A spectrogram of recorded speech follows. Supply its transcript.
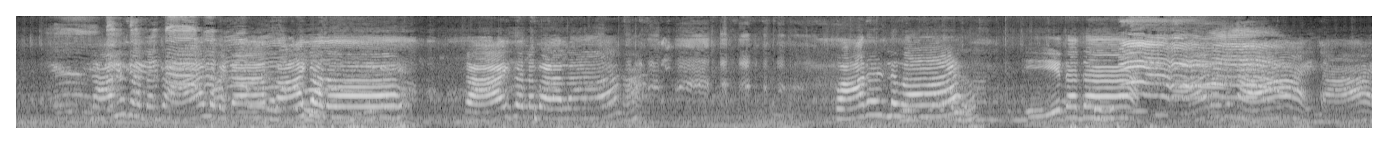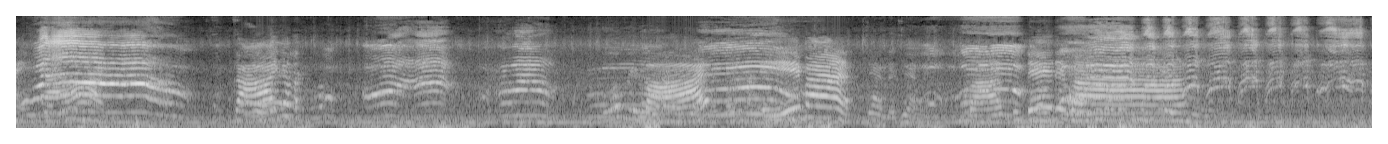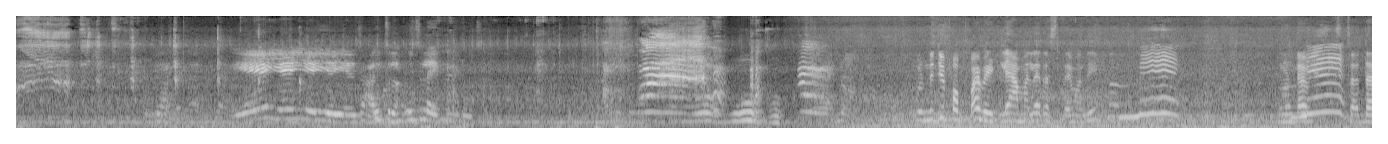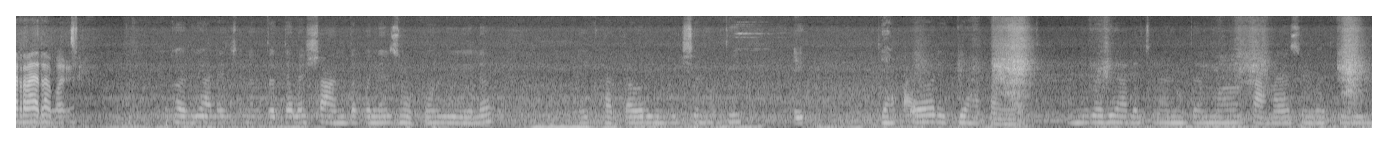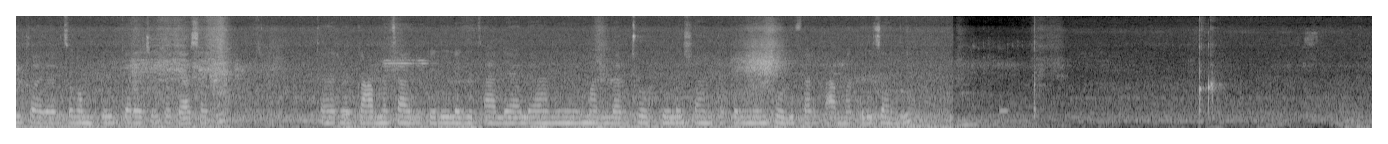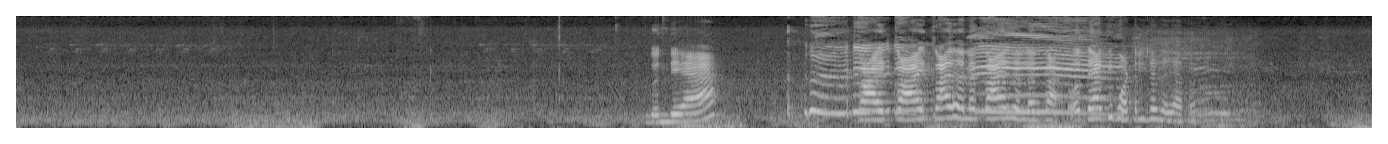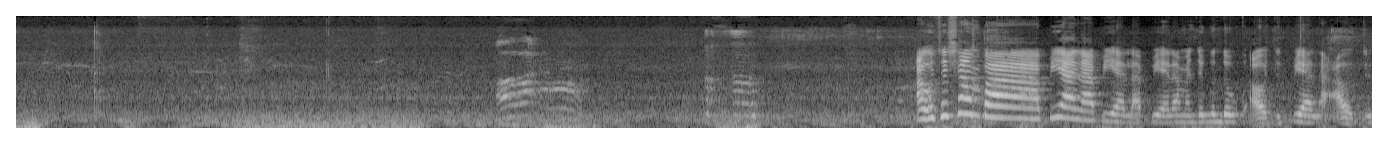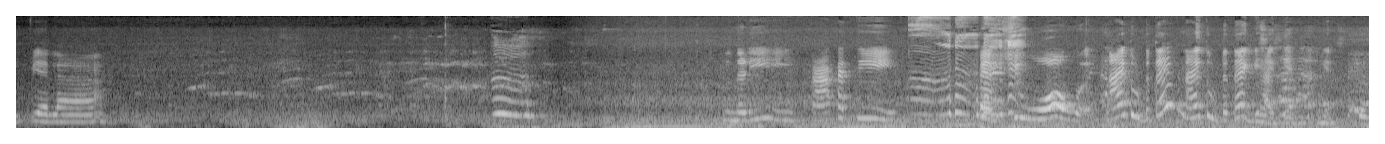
झालं दादा झालं बेटा. काय झालं? झालं बाळाला? का रडलं बाळ? ए दादा. नाही नाही काय बाळ? ए बाळ. बाळ कुठे रे बाळ? ये ये ये ये ये. झालं. उचला उचला एक मिनिट. गुंडूचे पप्पा भेटले आम्हाला रस्त्यामध्ये. गुंडाचा दरारा बघा. घरी आल्याच्यानंतर त्याला शांतपणे झोपून दिलेलं एक हातावर इंजेक्शन होती एक ह्या पायावर एक ह्या पायावर आणि घरी आल्याच्यानंतर मग कामाला सुरुवात केलेली कलरचं कंप्लीट करायचं होतं त्यासाठी. तर कामं चालू केली लगेच आले आले आणि मल्हार झोपलेलं शांतपणे थोडीफार कामं तरी झाली. गंद्या? काय काय काय झालं काय झालं काय? ओ त्या ती बॉटल दे जातात आवच शांबा पियाला पियाला पियाला म्हणजे गुंद आवचत पियाला आवचत पियाला. गुंदडी का खाती पेप्सी वो नाही तुटत आहे नाही तुटत आहे घ्या घ्या घ्या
